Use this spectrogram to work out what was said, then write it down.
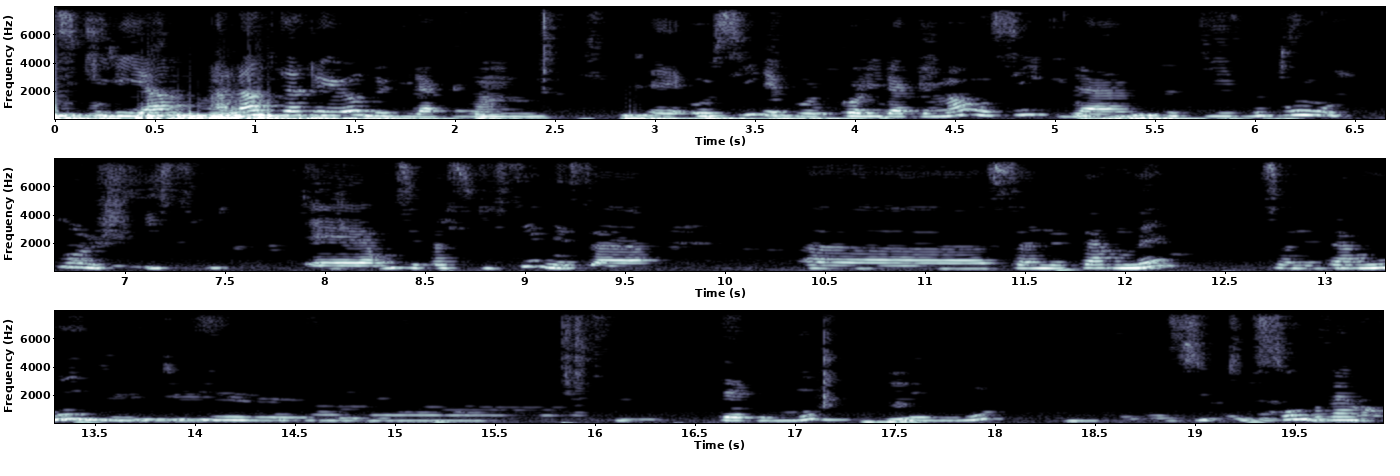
ce qu'il y a à l'intérieur de Lilakuma. Et aussi, les Kolilakuma aussi, il a un petit bouton rouge ici. Et on ne sait pas ce qu'il c'est, mais ça, euh, ça nous permet, ça nous permet de, de euh, deviner, Mhm. deviner ce qu'ils sont vraiment.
